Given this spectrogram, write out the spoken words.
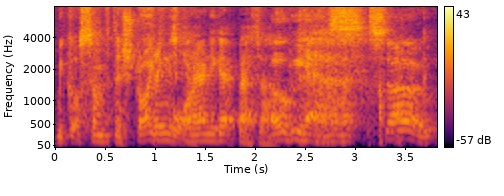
we've got something to strive Things for. Things can only get better. Oh yes. So,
